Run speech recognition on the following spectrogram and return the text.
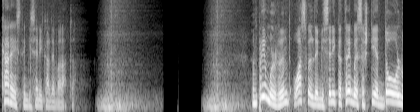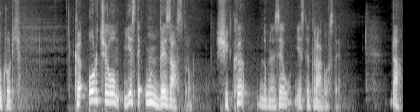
care este biserica adevărată? În primul rând, o astfel de biserică trebuie să știe două lucruri. Că orice om este un dezastru și că Dumnezeu este dragoste. Da,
